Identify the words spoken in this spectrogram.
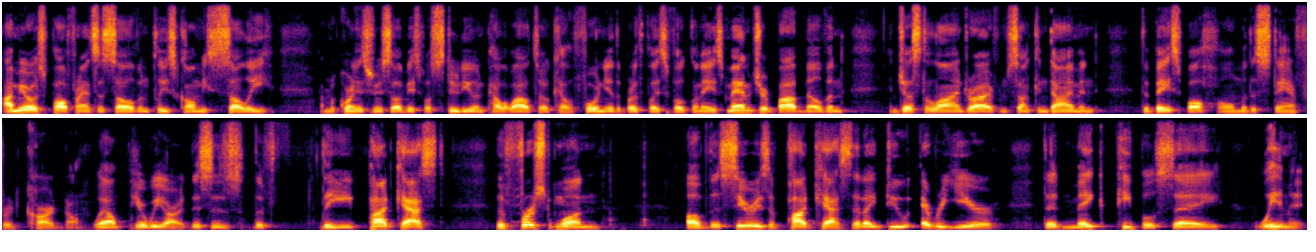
I'm your host, Paul Francis Sullivan. Please call me Sully. I'm recording this from the Sully Baseball Studio in Palo Alto, California, the birthplace of Oakland A's manager Bob Melvin, and just a line drive from Sunken Diamond, the baseball home of the Stanford Cardinal. Well, here we are. This is the the podcast, the first one of the series of podcasts that I do every year that make people say, "Wait a minute,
